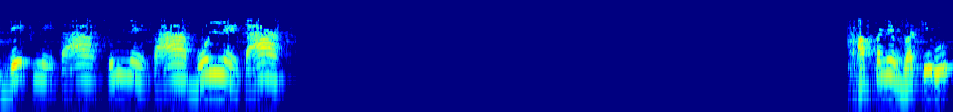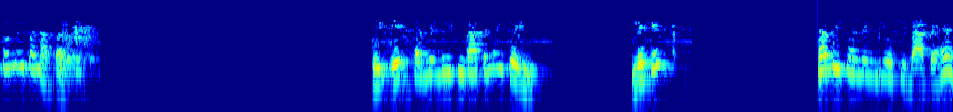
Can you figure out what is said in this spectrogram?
देखने का, सुनने का, बोलने का, अपने वशीभूत तो नहीं बना पाते कोई एक कर्मेंद्री की बात नहीं कही, लेकिन सभी कर्मेंद्रियों की बात है।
